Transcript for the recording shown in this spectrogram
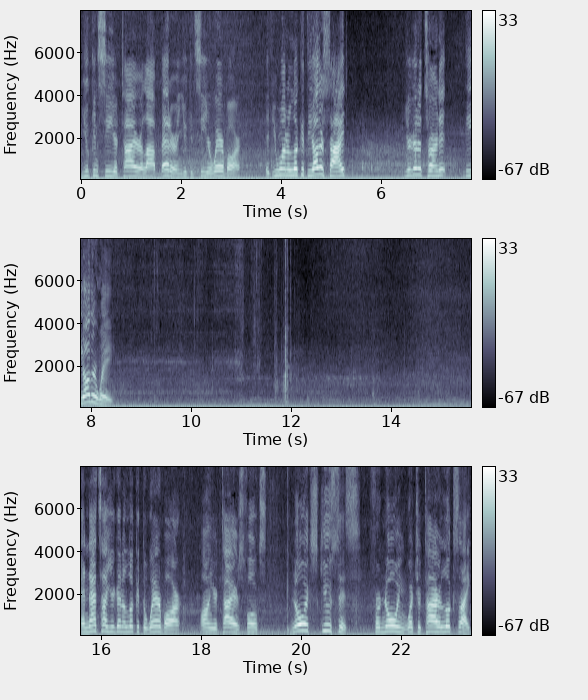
you can see your tire a lot better and you can see your wear bar. If you wanna look at the other side, you're gonna turn it the other way. And that's how you're gonna look at the wear bar on your tires, folks. No excuses for knowing what your tire looks like.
